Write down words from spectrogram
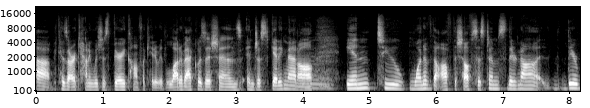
uh, because our accounting was just very complicated with a lot of acquisitions and just getting that all into one of the off-the-shelf systems. They're not. They're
